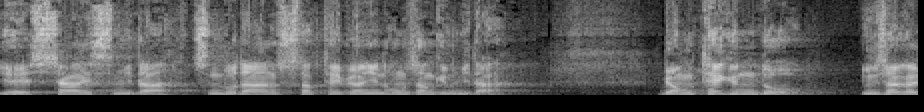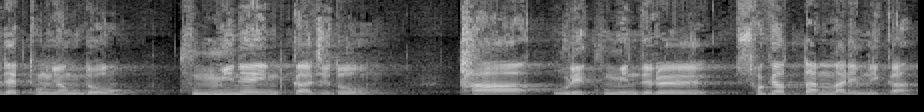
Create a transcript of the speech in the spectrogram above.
예, 시작하겠습니다. 진보당 수석 대변인 홍성규입니다. 명태균도 윤석열 대통령도 국민의힘까지도 다 우리 국민들을 속였단 말입니까?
